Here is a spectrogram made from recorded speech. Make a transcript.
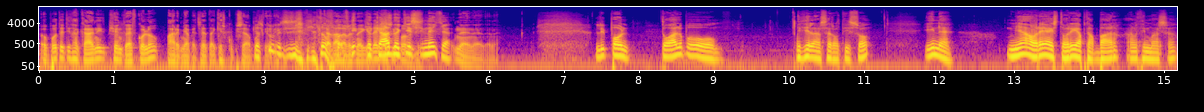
Οπότε τι θα κάνει, ποιο είναι το εύκολο, πάρε μια πετσέτα και σκούπισε ένα Και ποτήρι. σκούπιζε για το Κατάλαβες, ποτήρι ναι, και και κάτω τέλειωσε η εκεί υπόθεση. συνέχεια. Ναι, ναι, ναι. ναι. Λοιπόν, το άλλο που ήθελα να σε ρωτήσω είναι μια ωραία ιστορία από τα μπαρ, αν θυμάσαι.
